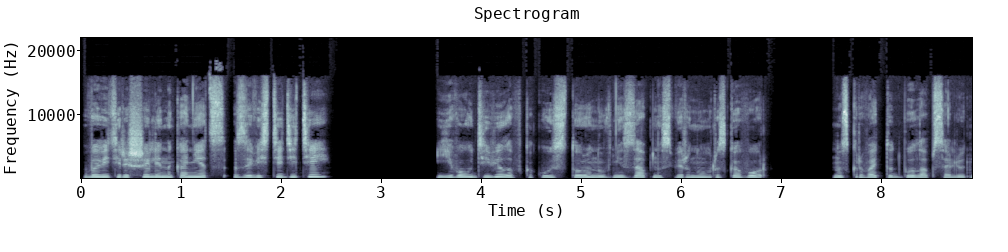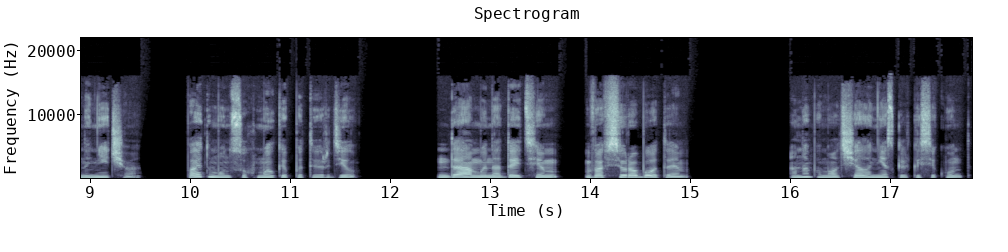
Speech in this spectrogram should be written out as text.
Вы ведь решили, наконец, завести детей?» Его удивило, в какую сторону внезапно свернул разговор. Но скрывать тут было абсолютно нечего. Поэтому он с ухмылкой подтвердил. «Да, мы над этим вовсю работаем». Она помолчала несколько секунд.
